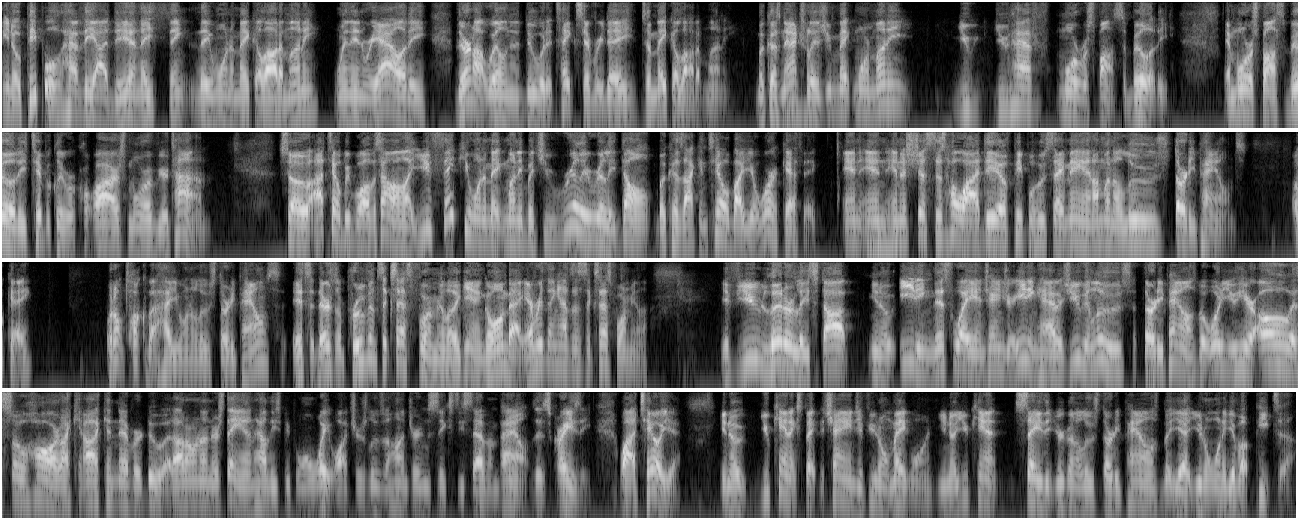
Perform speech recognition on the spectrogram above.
You know, people have the idea and they think they want to make a lot of money when in reality, they're not willing to do what it takes every day to make a lot of money because naturally as you make more money you you have more responsibility and more responsibility typically requires more of your time so i tell people all the time i'm like you think you want to make money but you really really don't because i can tell by your work ethic And and mm-hmm. and it's just this whole idea of people who say, "Man, I'm going to lose 30 pounds." Okay, well, don't talk about how you want to lose 30 pounds. It's there's a proven success formula. Again, going back, everything has a success formula. If you literally stop, you know, eating this way and change your eating habits, you can lose 30 pounds. But what do you hear? Oh, it's so hard. I can, I can never do it. I don't understand how these people on Weight Watchers lose 167 pounds. It's crazy. Well, I tell you, you know, you can't expect to change if you don't make one. You know, you can't say that you're going to lose 30 pounds, but yet you don't want to give up pizza.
